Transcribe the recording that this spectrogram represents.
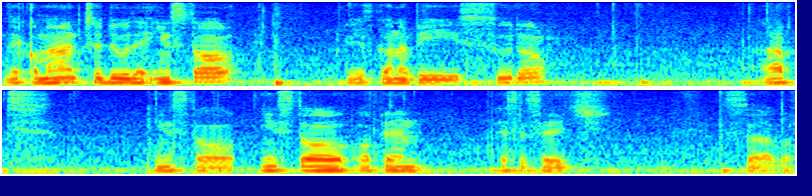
the command to do the install is gonna be sudo apt install install open SSH server.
